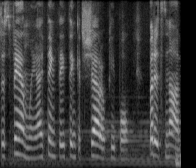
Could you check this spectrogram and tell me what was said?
this family. I think they think it's shadow people, but it's not.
